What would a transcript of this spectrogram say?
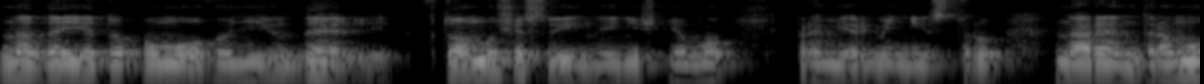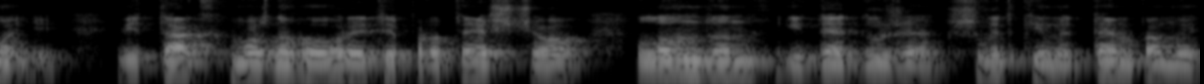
надає допомогу Нью-Деллі, в тому числі і нинішньому прем'єр-міністру Нарендра Моді. Відтак можна говорити про те, що Лондон іде дуже швидкими темпами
